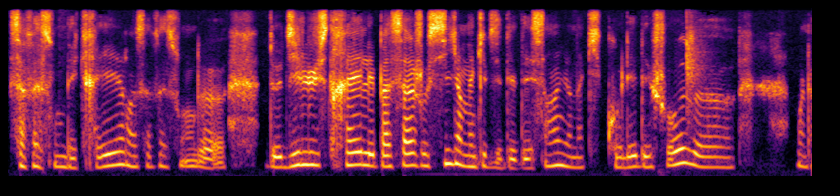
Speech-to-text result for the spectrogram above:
sa façon d'écrire, sa façon de d'illustrer les passages aussi. Il y en a qui faisaient des dessins, il y en a qui collaient des choses. Euh, voilà.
